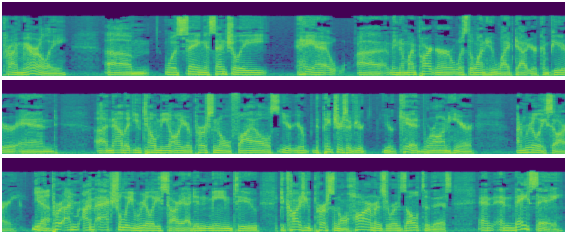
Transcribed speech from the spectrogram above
primarily, um, was saying essentially, hey, uh, uh, you know, my partner was the one who wiped out your computer, and uh, now that you tell me all your personal files, your, your the pictures of your your kid were on here, I'm really sorry. You Yeah. know, per, I'm I'm actually really sorry. I didn't mean to to cause you personal harm as a result of this. And and they say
